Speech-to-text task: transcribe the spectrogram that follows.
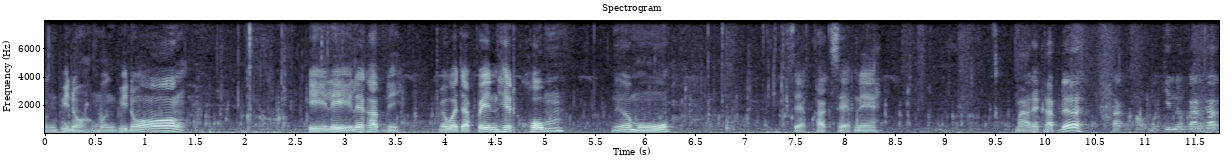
มืองพี่น้องมืองพี่น้องเอเล่เลยครับนี่ ไม่ว่าจะเป็นเห็ดขม เนื้อหมูแสบคักแสบแน่มาเลยครับเด้อตักเขามากินน้ำกันครับ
